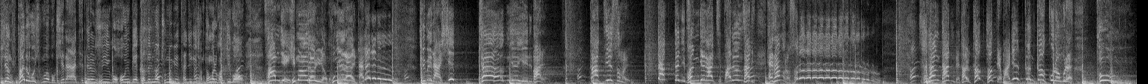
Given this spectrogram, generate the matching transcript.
비정 바르고 흉어 복실하라 태대를 수이고 홍인배 거들며 주먹에 터지게 점통을 꽉 쥐고 삼지 힘을 올려 궁예를 따라라라라 금에다 십정일발 깍지손을 닦더니 번개같이 바른 살이 해상으로 서르르르르르르르르르 세상 단배 덜컥 덧대 완일끈 거꾸로 물에 붕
